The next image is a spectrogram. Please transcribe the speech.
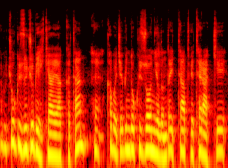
Bu çok üzücü bir hikaye hakikaten. E, kabaca 1910 yılında İttihat ve Terakki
